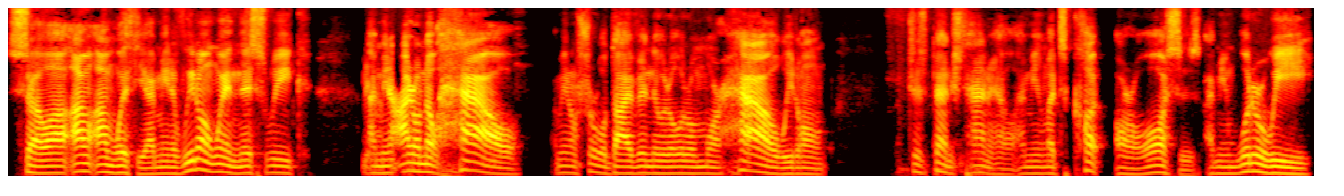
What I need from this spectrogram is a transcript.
So uh, I'm I'm with you. I mean, if we don't win this week, yeah. I mean, I don't know how. I mean, I'm sure we'll dive into it a little more. How we don't just bench Tannehill. I mean, let's cut our losses. I mean, what are we?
